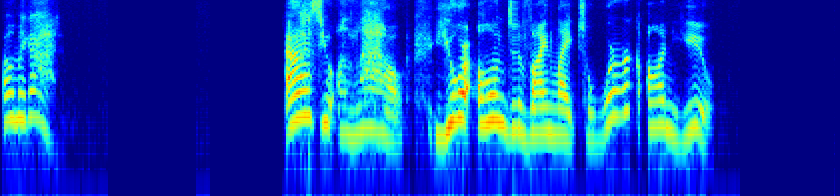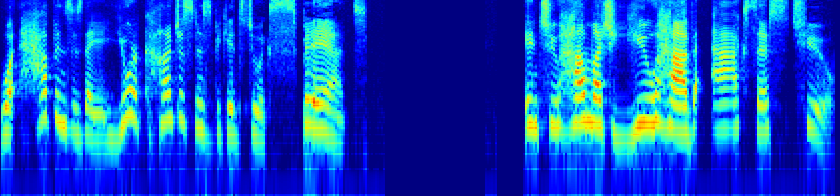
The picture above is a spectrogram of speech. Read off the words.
Oh my God. As you allow your own divine light to work on you, what happens is that your consciousness begins to expand into how much you have access to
